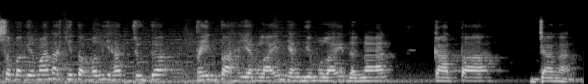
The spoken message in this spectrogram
Sebagaimana kita melihat juga perintah yang lain yang dimulai dengan kata jangan.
